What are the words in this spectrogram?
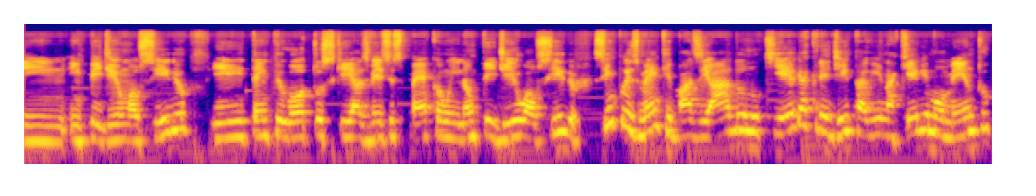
em, em, pedir um auxílio e tem pilotos que às vezes pecam em não pedir o auxílio, simplesmente baseado no que ele acredita ali naquele momento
